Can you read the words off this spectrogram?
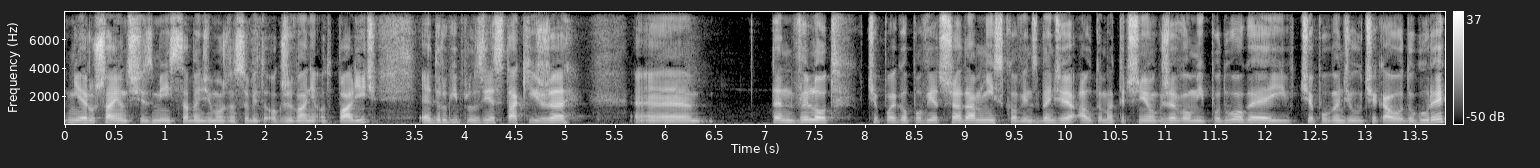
nie ruszając się z miejsca będzie można sobie to ogrzewanie odpalić. Drugi plus jest taki, że ten wylot ciepłego powietrza dam nisko, więc będzie automatycznie ogrzewał mi podłogę i ciepło będzie uciekało do góry.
